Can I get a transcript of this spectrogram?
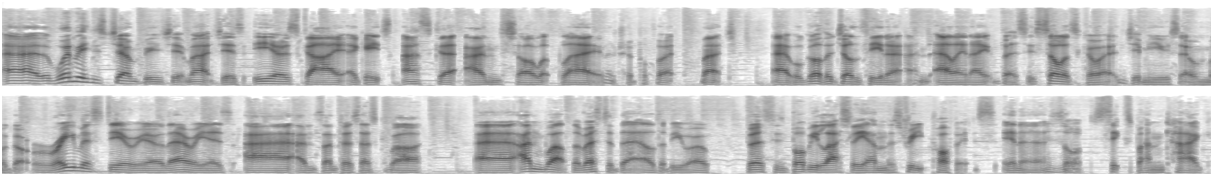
uh, the Women's Championship match is Iyo Sky against Asuka and Charlotte Flair in a triple threat match. Uh, we've got the John Cena and LA Knight versus Solo Sikoa and Jimmy Uso, and we've got Rey Mysterio, there he is, uh, and Santos Escobar, uh, and well, the rest of the LWO versus Bobby Lashley and the Street Profits in a mm-hmm. sort of six man tag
